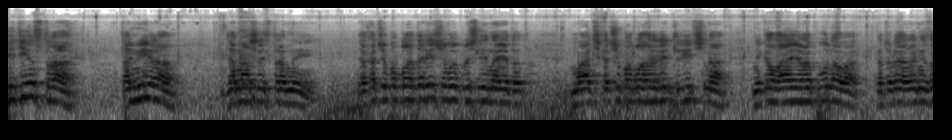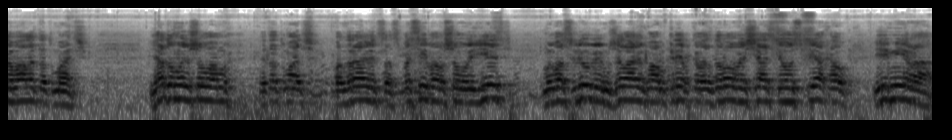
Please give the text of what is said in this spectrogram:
Единство Тамира для нашей страны. Я хочу поблагодарить, что вы пришли на этот матч. Хочу поблагодарить лично Николая Ярапунова, который организовал этот матч. Я думаю, что вам этот матч понравится. Спасибо, что вы есть. Мы вас любим. Желаю вам крепкого здоровья, счастья, успехов и мира.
